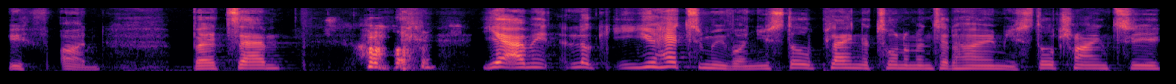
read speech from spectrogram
move on. But um, yeah, I mean, look, you had to move on. You're still playing a tournament at home. You're still trying to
